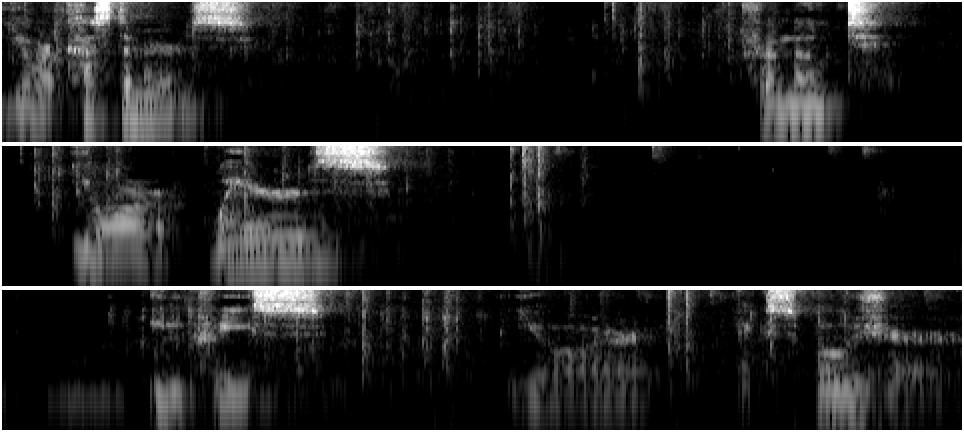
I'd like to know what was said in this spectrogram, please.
your customers, promote your wares, increase your exposure.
